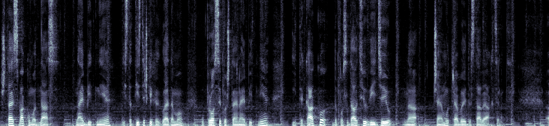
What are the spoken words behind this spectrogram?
šta je svakom od nas najbitnije i statistički kad gledamo u proseku šta je najbitnije i tekako da poslodavci uviđaju na čemu trebaju da stave akcenat. Uh,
